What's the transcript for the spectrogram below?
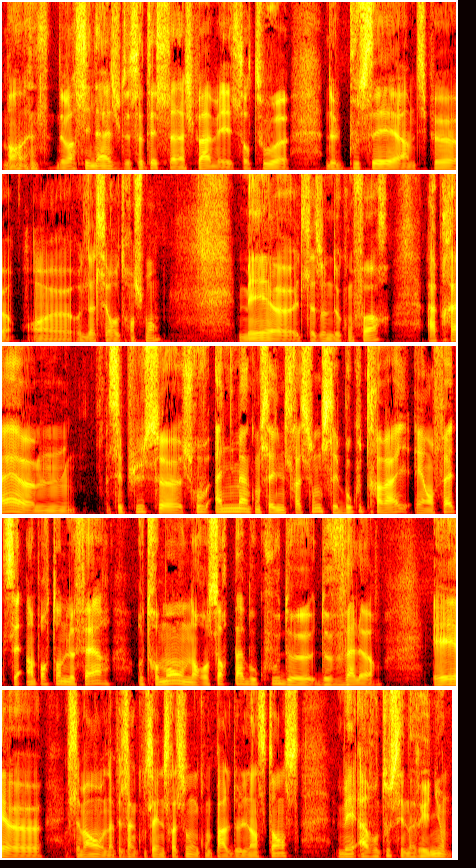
bon, de voir s'il nage, de sauter si ça nage pas, mais surtout de le pousser un petit peu au-delà de ses retranchements mais euh, de sa zone de confort. Après, euh, c'est plus, euh, je trouve, animer un conseil d'administration, c'est beaucoup de travail et en fait, c'est important de le faire. Autrement, on n'en ressort pas beaucoup de, de valeur. Et euh, c'est marrant, on appelle ça un conseil d'administration, donc on parle de l'instance, mais avant tout, c'est une réunion.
